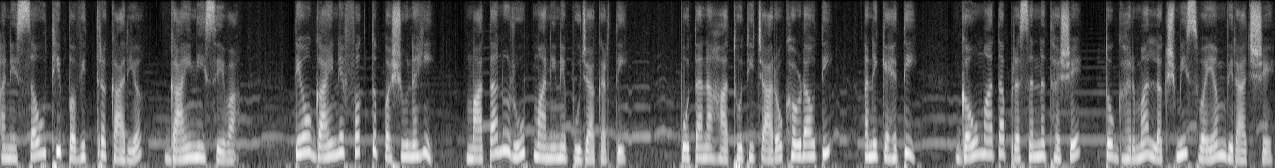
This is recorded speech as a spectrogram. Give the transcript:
અને સૌથી પવિત્ર કાર્ય ગાયની સેવા. તેઓ ગાયને ફક્ત પશુ નહીં, માતાનું રૂપ માનીને પૂજા કરતી. પોતાના હાથોથી ચારો ખવડાવતી અને કહેતી, ગૌ માતા પ્રસન્ન થશે તો ઘરમાં લક્ષ્મી સ્વયં વિરાજશે.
